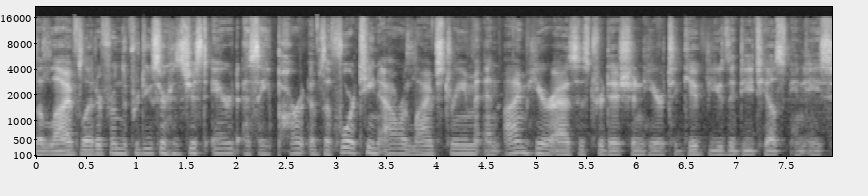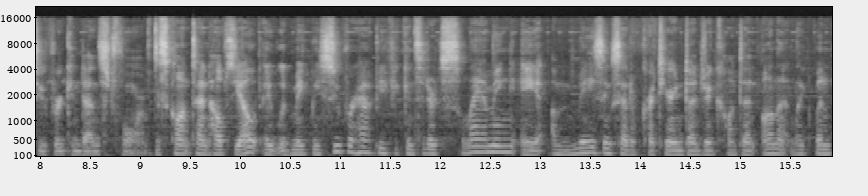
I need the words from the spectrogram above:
The live letter from the producer has just aired as a part of the 14 hour live stream, and I'm here as is tradition here to give you the details in a super condensed form. This content helps you out. It would make me super happy if you considered slamming a amazing set of Criterion Dungeon content on that like button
